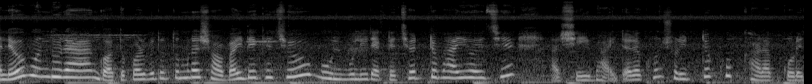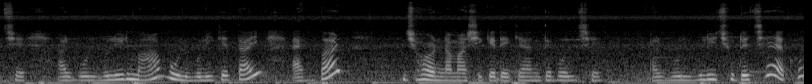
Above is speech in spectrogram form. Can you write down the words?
হ্যালো বন্ধুরা, গত পর্বে তো তোমরা সবাই দেখেছ, বুলবুলির একটা ছোট্ট ভাই হয়েছে আর সেই ভাইটার এখন শরীরটা খুব খারাপ করেছে আর বুলবুলির মা বুলবুলিকে তাই একবার ঝর্ণা মাসিকে ডেকে আনতে বলছে। আর বুলবুলি ছুটেছে এখন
